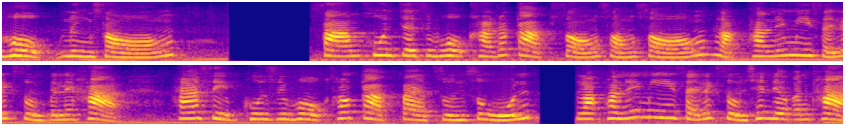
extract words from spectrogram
1612 3คูณ76 ค่ะเท่ากับ 222 หลักพันไม่มีใส่เลขศูนย์ไปเลยค่ะ 50คูณ16 เท่ากับ 800 หลักพันไม่มีใส่เลขศูนย์เช่นเดียวกันค่ะ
